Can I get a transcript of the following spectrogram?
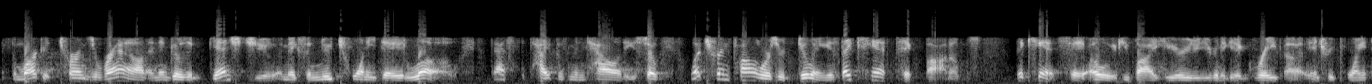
if the market turns around and then goes against you and makes a new 20 day low, that's the type of mentality. So what trend followers are doing is they can't pick bottoms. They can't say, oh, if you buy here, you're going to get a great uh, entry point.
